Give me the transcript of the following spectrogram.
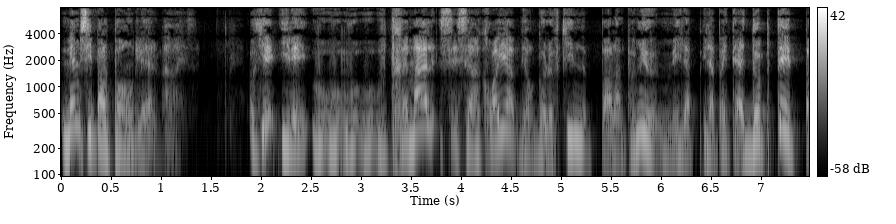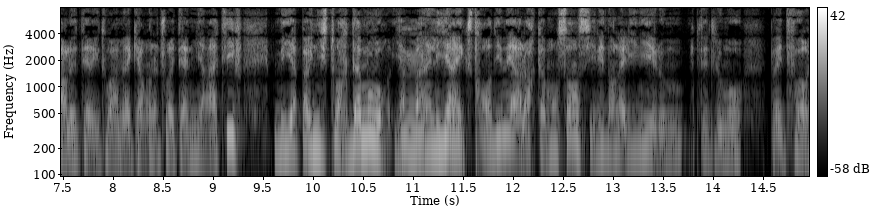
même s'il parle pas anglais, Alvarez. Ok, il est ou, ou- ou- ou très mal, c'est incroyable. D'ailleurs, Golovkin parle un peu mieux, mais il a, il a pas été adopté par le territoire américain. On a toujours été admiratif, mais il n'y a pas une histoire d'amour, il n'y a Mm. pas un lien extraordinaire. Alors qu'à mon sens, il est dans la lignée. Peut-être le mot peut être fort,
